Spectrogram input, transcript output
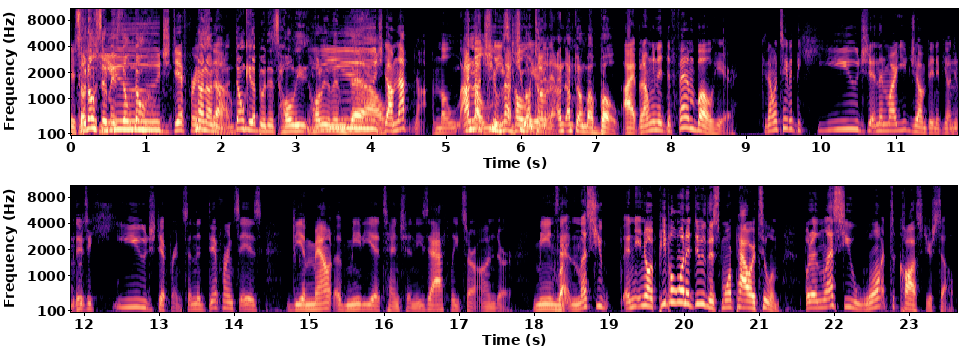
There's so a don't sit there- don't, don't, huge difference, No, no, no. though. Don't get up with this holy, holy Huge- thou. I'm not. no, I'm the. I'm, I'm the not you, least not you. I'm talking, I'm. I'm talking about Bo. All right, but I'm going to defend Bo here because I want to tell you about the huge, and then Mark, you jump in if you want to. But mm-hmm. there's a huge difference, and the difference is the amount of media attention these athletes are under means that unless you, and you know, if people want to do this, more power to them. But unless you want to cost yourself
